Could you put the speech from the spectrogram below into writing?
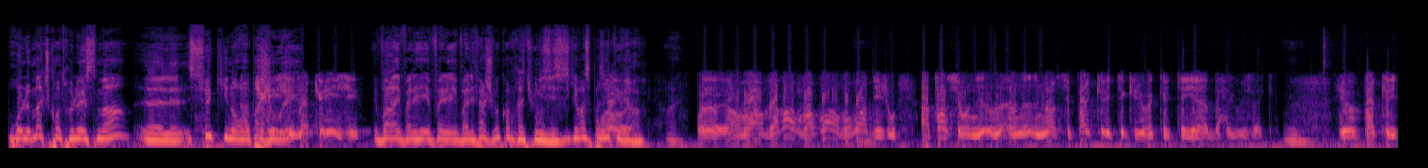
pour le match contre l'USMA, euh, ceux qui n'auront pas Tunisie, joué, La Tunisie. voilà, il va, les, il, va les, il va les faire jouer contre la Tunisie. C'est ce qui va se passer, Ouais, tu ouais. verras. Ouais. On, va, on verra, on va voir, on va voir des joueurs. Attention, euh, non, c'est pas le qualité que je veux, qualité euh, Bahiouzek. Je veux pas qui.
